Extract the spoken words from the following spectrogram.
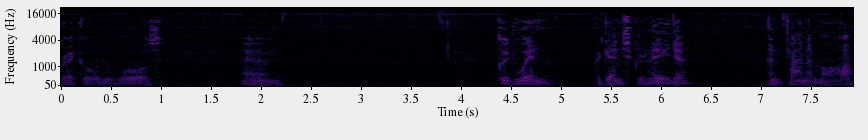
record of wars, um, could win against Grenada and Panama,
